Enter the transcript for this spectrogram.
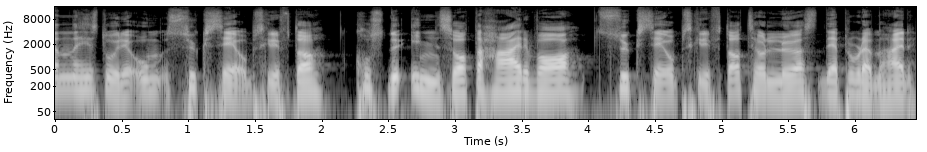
en historie om suksessoppskrifter. hvordan du innså at det her var suksessoppskrifta til å løse det problemet her.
